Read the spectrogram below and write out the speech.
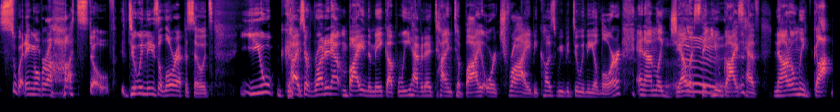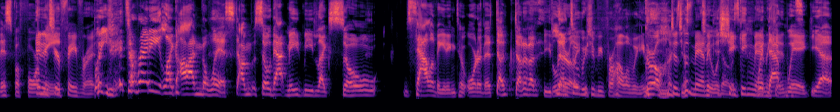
sweating over a hot stove doing these allure episodes, you guys are running out and buying the makeup we haven't had time to buy or try because we've been doing the allure. And I'm like jealous that you guys have not only got this before and me, it's your favorite. but it's already like on the list. Um, so that made me like so salivating to order this. Dun, dun, dun, dun, literally, That's what we should be for Halloween. girl, just, the two mannequin shaking with that wig, yeah.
